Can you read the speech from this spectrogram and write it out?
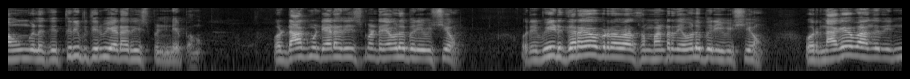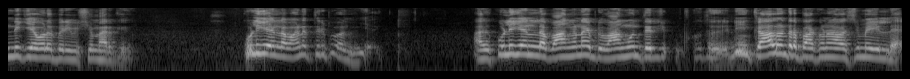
அவங்களுக்கு திருப்பி திருப்பி இடம் ரீஸ் பண்ணிட்டே இருப்பாங்க ஒரு டாக்குமெண்ட் இடம் ரீஸ் பண்ணுறது எவ்வளோ பெரிய விஷயம்? ஒரு வீடு கிரகப்பிரவேசம் பண்ணுறது எவ்வளோ பெரிய விஷயம்? ஒரு நகை வாங்குறது இன்றைக்கி எவ்வளோ பெரிய விஷயமா இருக்குது குளிகனில் வாங்கினா திருப்பி வாங்குவீங்க. அது குளிகனில் வாங்கினா இப்படி வாங்குவோன்னு தெரிஞ்சு நீ காலண்டரை பார்க்கணும் அவசியமே இல்லை.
